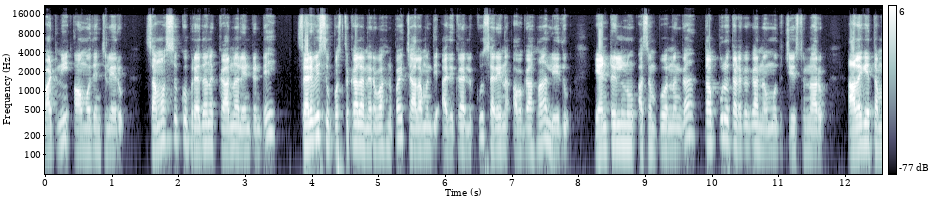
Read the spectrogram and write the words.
వాటిని ఆమోదించలేరు. సమస్యకు ప్రధాన కారణాలు ఏంటంటే సర్వీసు పుస్తకాల నిర్వహణపై చాలామంది అధికారులకు సరైన అవగాహన లేదు. ఎంట్రీలను అసంపూర్ణంగా తప్పులు తడకగా నమోదు చేస్తున్నారు. అలాగే తమ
